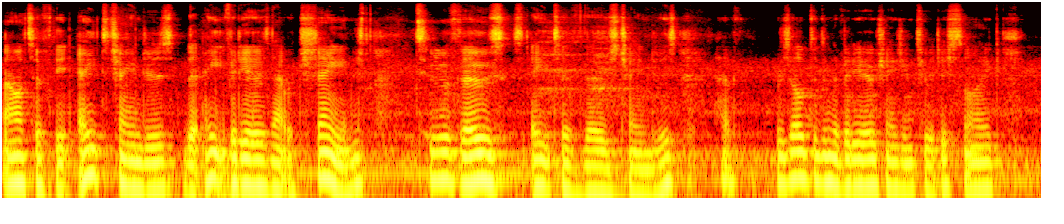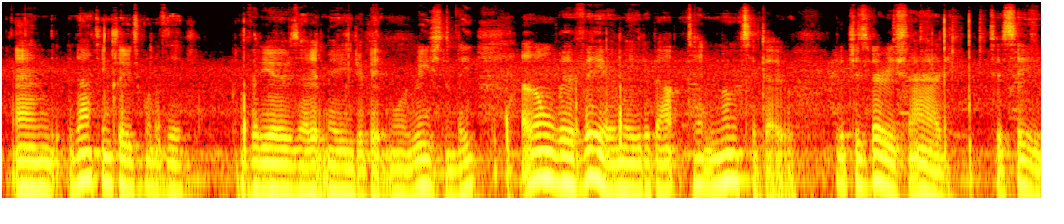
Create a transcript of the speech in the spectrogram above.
out of the 8 changes, the 8 videos that were changed, 2 of those 8 of those changes have resulted in the video changing to a dislike, and that includes one of the videos that it made a bit more recently, along with a video made about 10 months ago, which is very sad to see.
